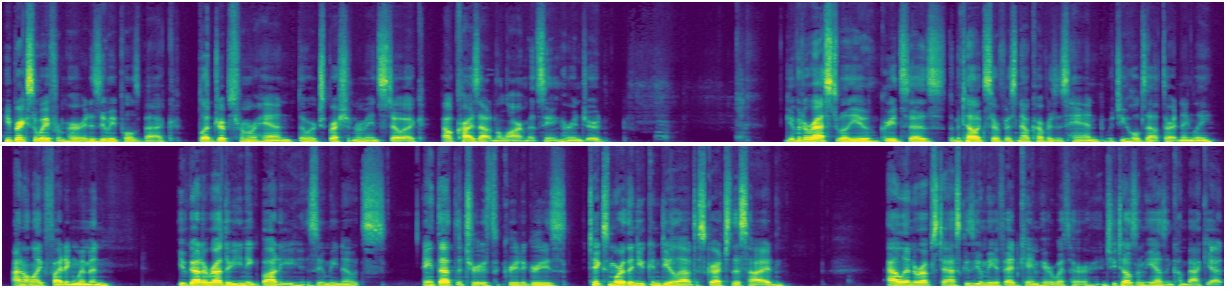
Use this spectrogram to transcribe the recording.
He breaks away from her, and Izumi pulls back. Blood drips from her hand, though her expression remains stoic. Al cries out in alarm at seeing her injured. Give it a rest, will you? Greed says. The metallic surface now covers his hand, which he holds out threateningly. I don't like fighting women. You've got a rather unique body, Izumi notes. Ain't that the truth? Greed agrees. Takes more than you can deal out to scratch this hide. Al interrupts to ask Izumi if Ed came here with her, and she tells him he hasn't come back yet.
